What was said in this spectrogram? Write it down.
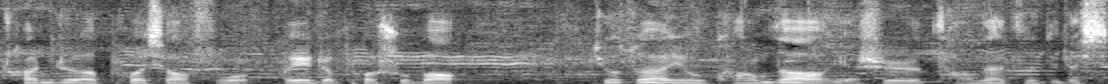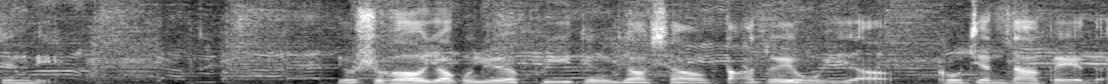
穿着破校服，背着破书包，就算有狂躁，也是藏在自己的心里。有时候摇滚乐不一定要像大队伍一样勾肩搭背的，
